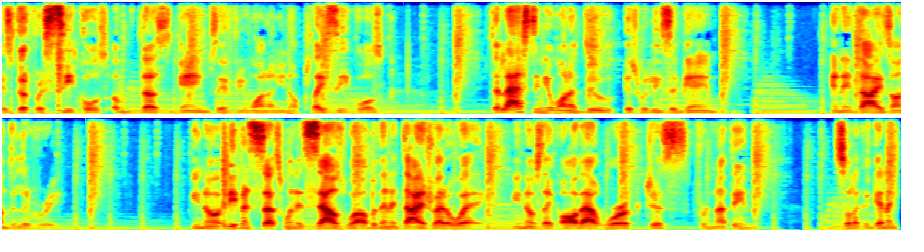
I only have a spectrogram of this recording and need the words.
it's good for sequels of those games if you want to, you know, play sequels the last thing you want to do is release a game and it dies on delivery. You know, it even sucks when it sells well, but then it dies right away. You know, it's like all that work just for nothing. So, like, again,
